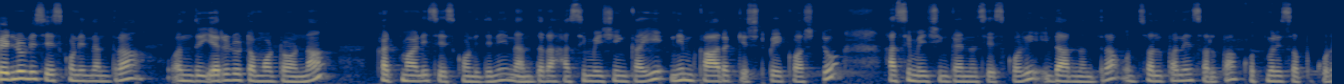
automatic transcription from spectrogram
ಬೆಳ್ಳುಳ್ಳಿ ಸೇರಿಸ್ಕೊಂಡಿದ ನಂತರ ಒಂದು ಎರಡು ಟೊಮೊಟೊ ಕಟ್ ಮಾಡಿ ಸೇರಿಸ್ಕೊಂಡಿದ್ದೀನಿ ನಂತರ ಹಸಿಮೆಣ್ಸಿನ್ಕಾಯಿ ನಿಮ್ಮ ಖಾರಕ್ಕೆ ಎಷ್ಟು ಬೇಕೋ ಅಷ್ಟು ಹಸಿಮೆಣ್ಸಿನ್ಕಾಯಿನ ಸೇರಿಸ್ಕೊಳ್ಳಿ ಇದಾದ ನಂತರ ಒಂದು ಸ್ವಲ್ಪನೇ ಸ್ವಲ್ಪ ಕೊತ್ತಂಬರಿ ಸೊಪ್ಪು ಕೂಡ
